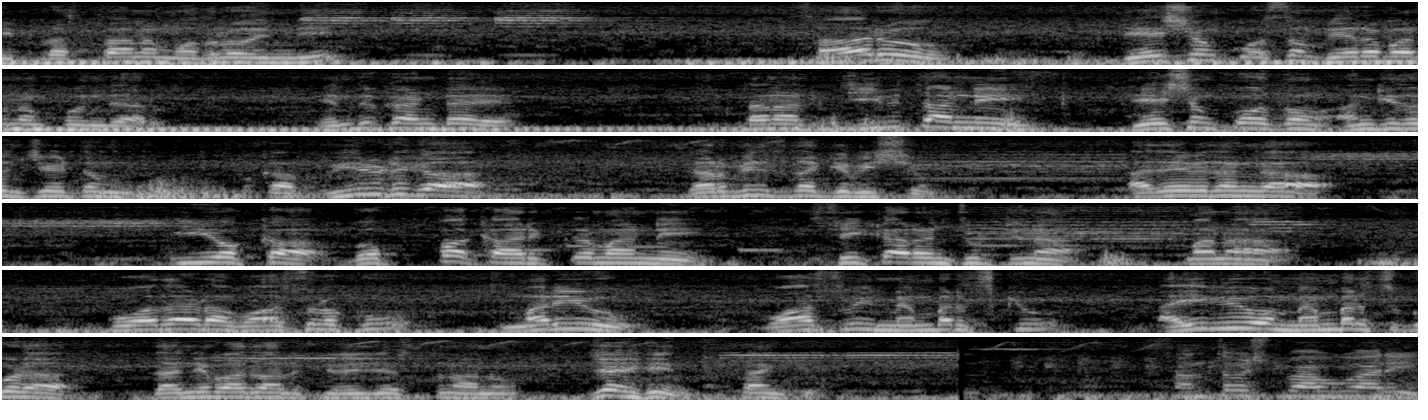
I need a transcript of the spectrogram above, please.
ఈ ప్రస్థానం మొదలైంది. సారు దేశం కోసం వీరమరణం పొందారు. ఎందుకంటే తన జీవితాన్ని దేశం కోసం అంకితం చేయటం ఒక వీరుడిగా గర్వించదగ్గ విషయం. అదేవిధంగా ఈ యొక్క గొప్ప కార్యక్రమాన్ని శ్రీకారం చుట్టిన మన కోదాడ వాసులకు మరియు వాసవి మెంబర్స్కు ఐవీఓ మెంబర్స్ కూడా ధన్యవాదాలు తెలియజేస్తున్నాను. జై హింద్. Thank you. సంతోష్ బాబు గారి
